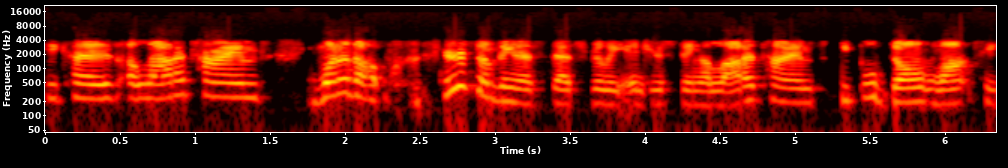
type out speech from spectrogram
because a lot of times one of the here's something that's that's really interesting. A lot of times people don't want to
